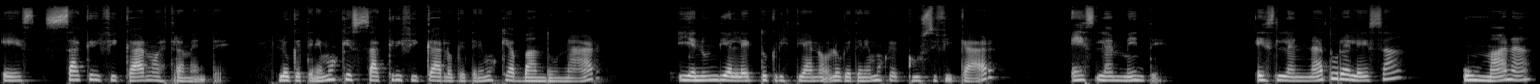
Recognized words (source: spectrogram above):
es sacrificar nuestra mente. Lo que tenemos que sacrificar, lo que tenemos que abandonar, y en un dialecto cristiano lo que tenemos que crucificar es la mente. es la naturaleza humana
